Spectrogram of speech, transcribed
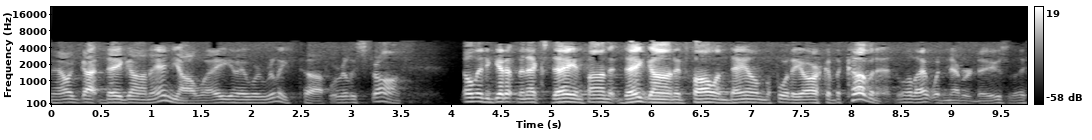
Now we've got Dagon and Yahweh. You know, we're really tough. We're really strong only to get up the next day and find that Dagon had fallen down before the Ark of the Covenant. Well, that would never do, so they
